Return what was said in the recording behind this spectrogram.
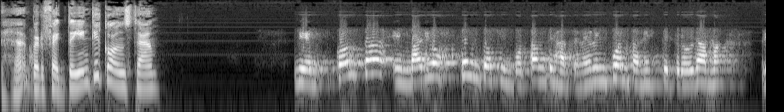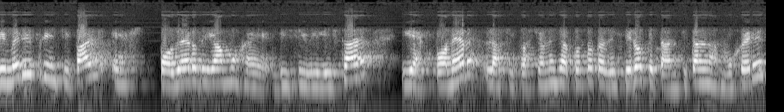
Ajá, perfecto. ¿Y en qué consta? Bien, consta en varios puntos importantes a tener en cuenta en este programa. Primero y principal es poder, digamos, eh, visibilizar y exponer las situaciones de acoso callejero que transitan las mujeres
